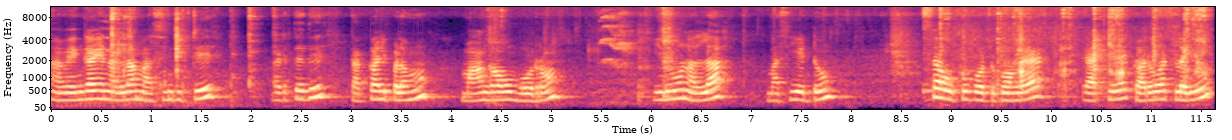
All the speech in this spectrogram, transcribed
நான் வெங்காயம் நல்லா மசிஞ்சிட்டு அடுத்தது தக்காளி பழமும் மாங்காவும் போடுறோம். இதுவும் நல்லா மசியட்டும். பெருசாக உப்பு போட்டுக்கோங்க. ஏற்கனவே கருவாட்டிலையும்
